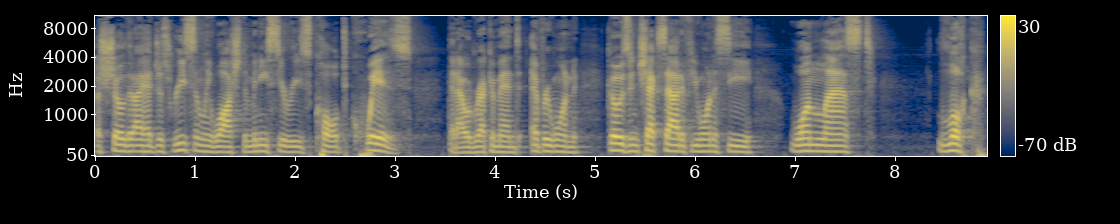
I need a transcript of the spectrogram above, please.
a show that I had just recently watched, a miniseries called Quiz, that I would recommend everyone goes and checks out if you want to see one last look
